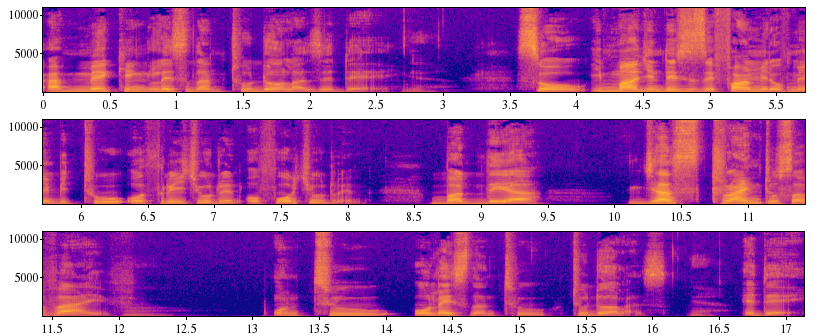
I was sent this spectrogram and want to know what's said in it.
are making less than $2 a day. Yeah. So imagine this is a family of maybe two or three children or four children, but they are just trying to survive on two or less than two two dollars Yeah. a day.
